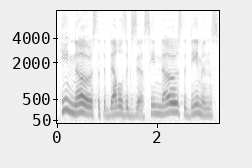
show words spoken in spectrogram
he knows that the devils exist, he knows the demons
